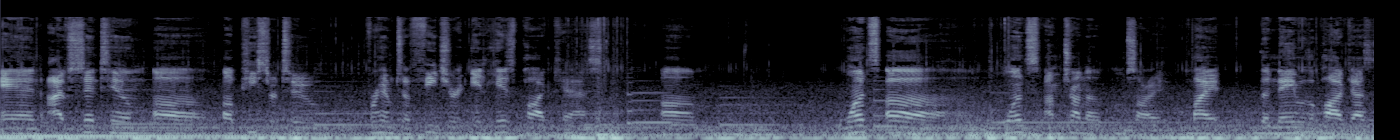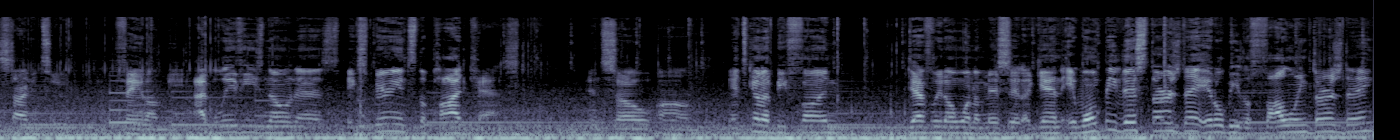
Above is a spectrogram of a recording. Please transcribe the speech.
and I've sent him uh, a piece or two for him to feature in his podcast. Um, once, uh, once I'm trying to, I'm sorry, my the name of the podcast is starting to fade on me. I believe he's known as Experience the Podcast, and so um, it's gonna be fun. Definitely don't want to miss it. Again, it won't be this Thursday. It'll be the following Thursday.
